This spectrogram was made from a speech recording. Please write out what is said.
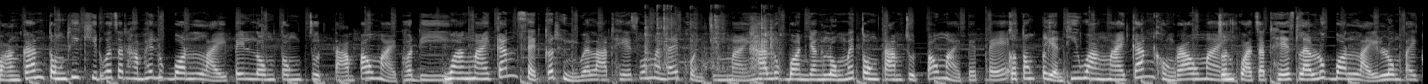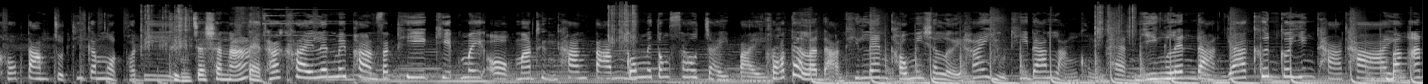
วางกั้นตรงที่คิดว่าจะทำให้ลูกบอลไหลไปลงตรงจุดตามเป้าหมายพอดี วางไม้กั้นเสร็จก็ถึงเวลาเทสว่ามันได้ผลจริงไหมถ้าลูกบอลยังลงไม่ตรงตามจุดเป้าหมายเป๊ะๆก็ต้องเปลี่ยนที่วางไม้กั้นของเราใหม่ จนกว่าจะเทสแล้วลูกบอลไหลลงไปครบตามจุดที่กำหนดพอดี ถึงจะชนะ แต่ถ้าใครเล่นไม่ผ่านสักทีคิดไม่ออกมาถึงทางตันก็ไม่ต้องเศร้าใจไป เพราะแต่ละด่านที่เล่นเขามีเฉลยให้อยู่ที่ด้านหลังของแผ่น ยิ่งเล่นด่านยากขึ้นก็ยิ่งท้าทาย บางอัน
